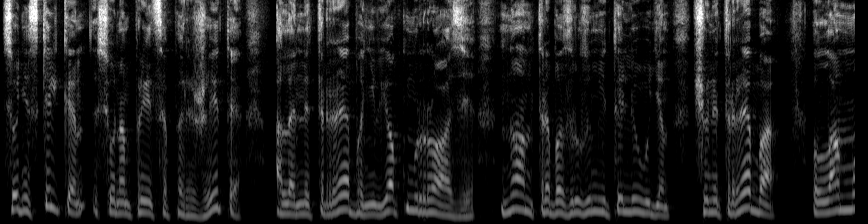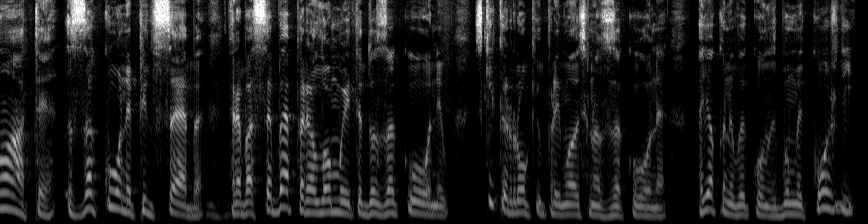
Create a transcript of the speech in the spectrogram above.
Сьогодні скільки всього нам прийдеться пережити, але не треба ні в якому разі. Нам треба зрозуміти людям, що не треба ламати закони під себе. Треба себе переломити до законів. Скільки років приймалися у нас закони? А як вони виконують? Бо ми кожен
